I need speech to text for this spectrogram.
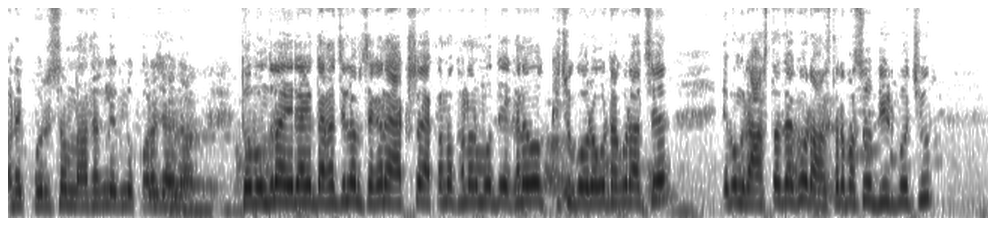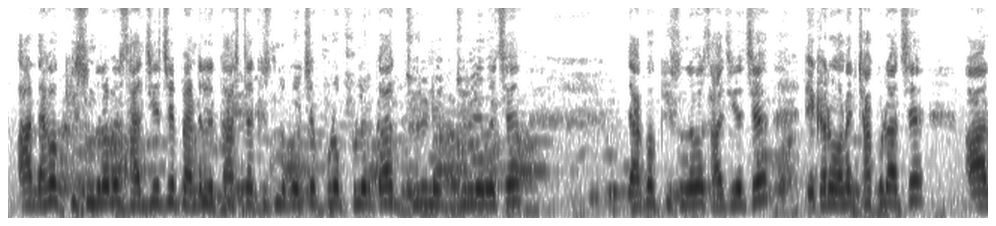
অনেক পরিশ্রম না থাকলে এগুলো করা যায় না। তো বন্ধুরা, এর আগে দেখাচ্ছিলাম, সেখানে একশো একান্নখানার মধ্যে এখানেও কিছু গৌরব ঠাকুর আছে এবং রাস্তা দেখো, রাস্তার পাশেও ভিড় প্রচুর। আর দেখো কি সুন্দরভাবে সাজিয়েছে প্যান্ডেলের কাজটা, কি সুন্দর করেছে, পুরো ফুলের কাজ ঝুড়ি ঝুড়ি নেমেছে। দেখো কি সুন্দরভাবে সাজিয়েছে এখানে অনেক ঠাকুর আছে। আর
